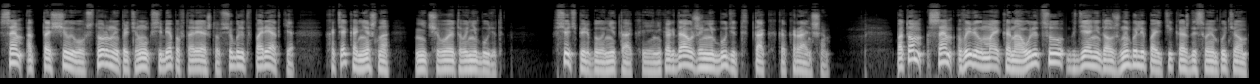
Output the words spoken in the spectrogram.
Сэм оттащил его в сторону и притянул к себе, повторяя, что все будет в порядке, хотя, конечно, ничего этого не будет. Все теперь было не так, и никогда уже не будет так, как раньше. Потом Сэм вывел Майка на улицу, где они должны были пойти каждый своим путем,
